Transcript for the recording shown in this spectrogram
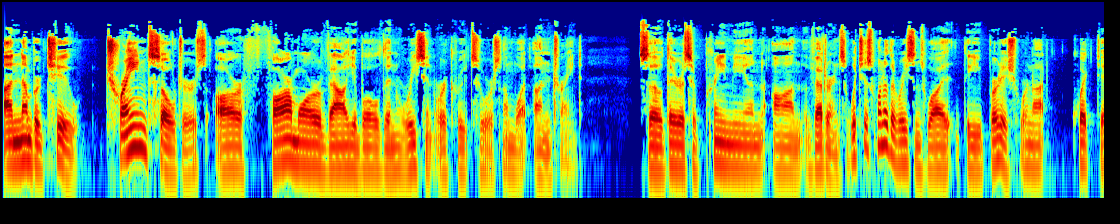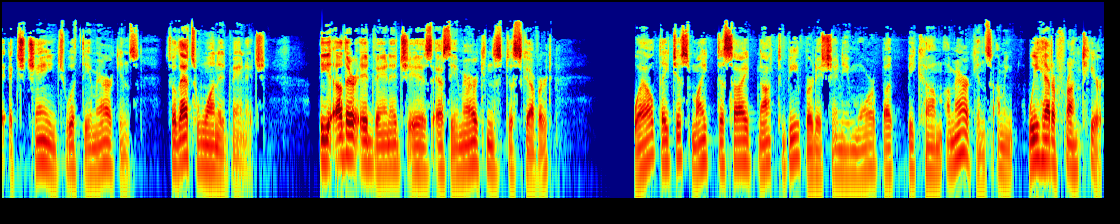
Uh, number two, trained soldiers are far more valuable than recent recruits who are somewhat untrained. So there is a premium on veterans, which is one of the reasons why the British were not quick to exchange with the Americans. So that's one advantage. The other advantage is, as the Americans discovered, well, they just might decide not to be British anymore, but become Americans. I mean, we had a frontier,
